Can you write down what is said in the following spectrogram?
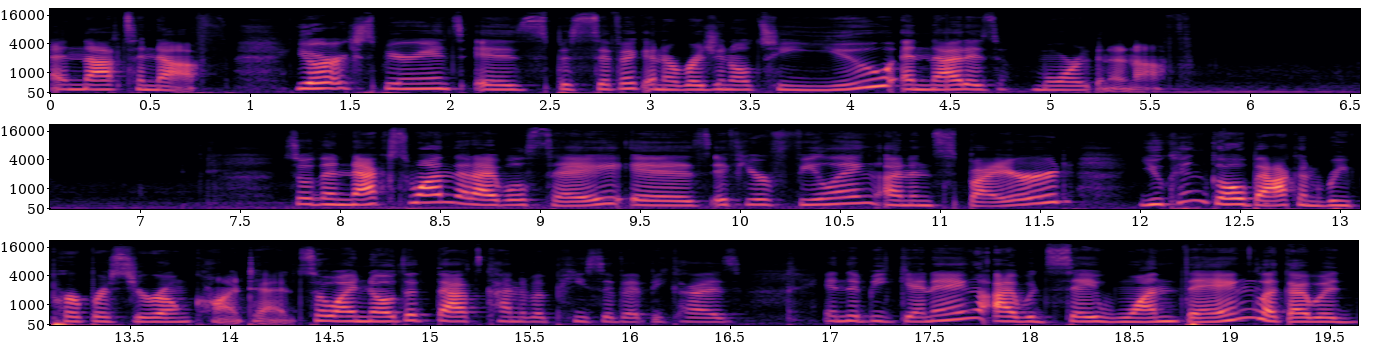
and that's enough. Your experience is specific and original to you and that is more than enough so, the next one that I will say is if you're feeling uninspired, you can go back and repurpose your own content. So, I know that that's kind of a piece of it because in the beginning, I would say one thing, like I would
